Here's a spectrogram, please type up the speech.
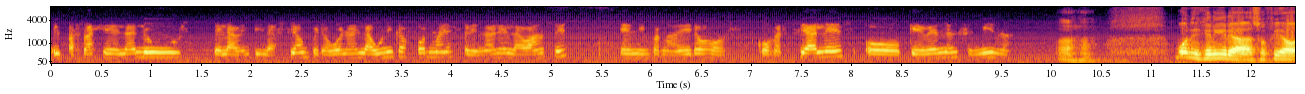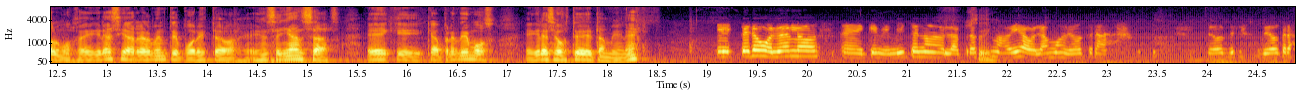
el, pasaje de la luz, de la ventilación, pero bueno, es la única forma de frenar el avance en invernaderos comerciales o que venden semillas. Ajá. Bueno, ingeniera Sofía Olmos, eh, gracias realmente por estas enseñanzas eh, que, aprendemos, eh, gracias a ustedes también. ¿eh? espero volverlos, eh, que me inviten la próxima vez, hablamos de otras de, otras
